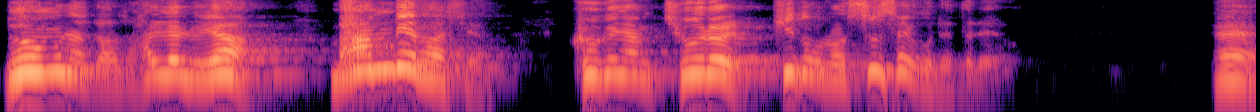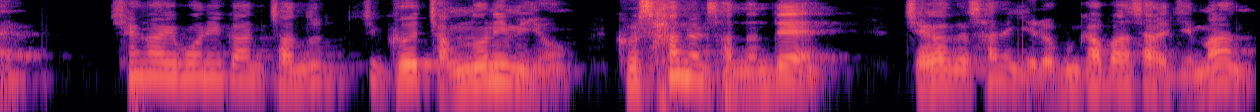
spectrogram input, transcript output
너무나 좋아서 할렐루야 마음대로 하세요. 그 그냥 저를 기도로 쓰세요 그러더래요. 예. 생각해 보니까 장로, 그 장로님이요. 그 산을 샀는데 제가 그 산에 여러 번 가봐서 알지만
